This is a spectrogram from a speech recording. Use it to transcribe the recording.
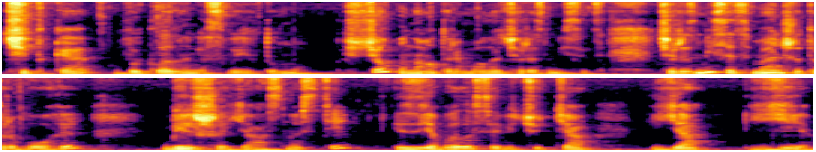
Чітке викладення своїх думок. Що вона отримала через місяць? Через місяць менше тривоги, більше ясності і з'явилося відчуття Я є.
